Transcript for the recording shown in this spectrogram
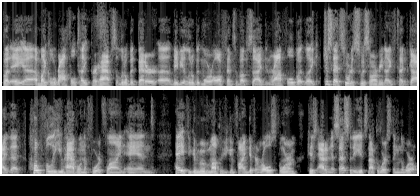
but a uh, a Michael Raffl type, perhaps a little bit better, uh, maybe a little bit more offensive upside than Raffl, but like just that sort of Swiss Army knife type guy that hopefully you have on the fourth line and – hey, if you can move him up, if you can find different roles for him, because out of necessity, it's not the worst thing in the world.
